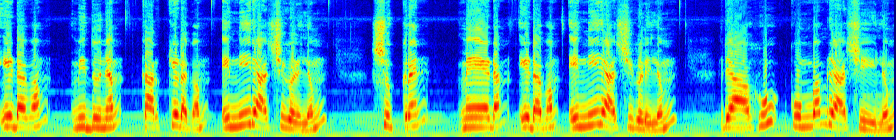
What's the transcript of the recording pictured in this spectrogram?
ഇടവം മിഥുനം കർക്കിടകം എന്നീ രാശികളിലും ശുക്രൻ മേടം ഇടവം എന്നീ രാശികളിലും രാഹു കുംഭം രാശിയിലും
